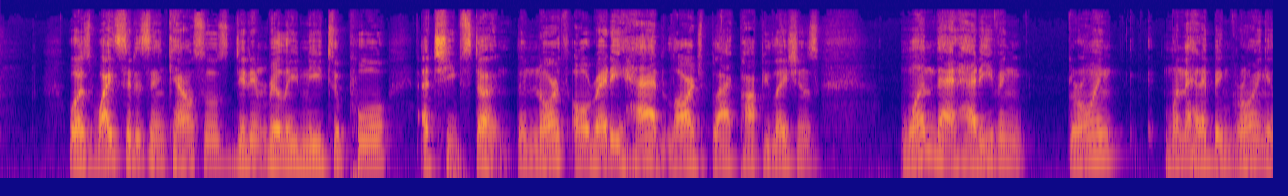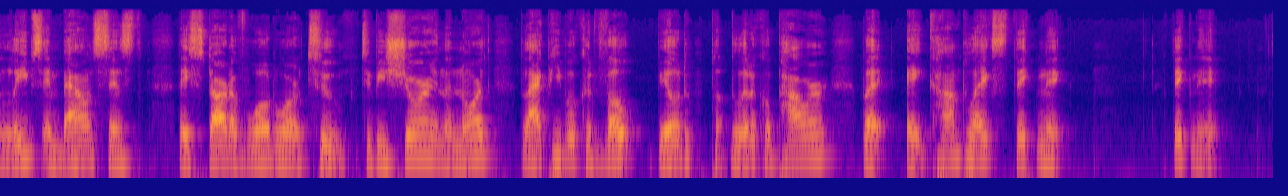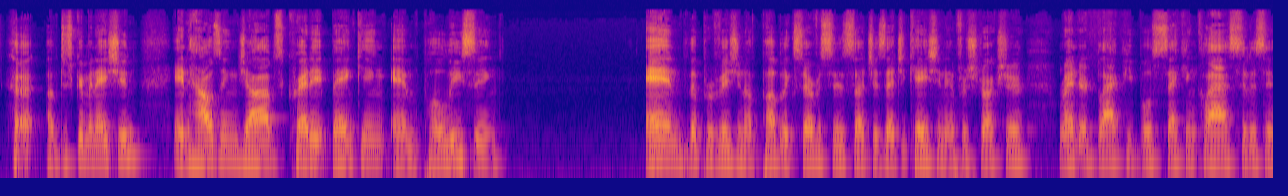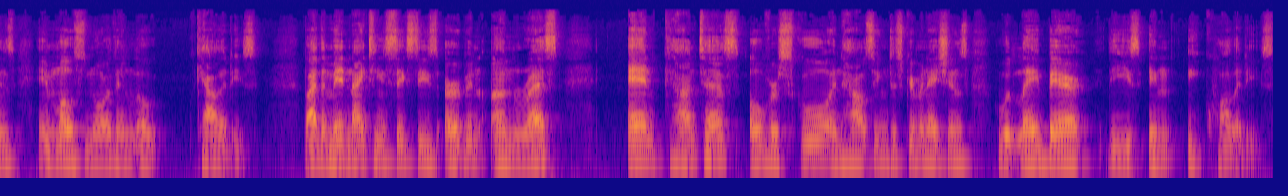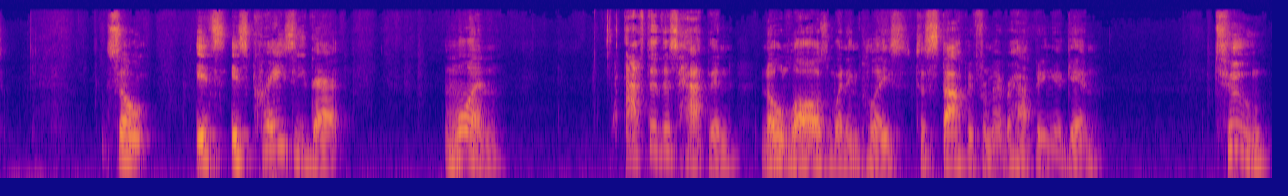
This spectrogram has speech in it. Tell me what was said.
was white citizen councils didn't really need to pull a cheap stunt. The North already had large black populations, one that had even growing, one that had been growing in leaps and bounds since the start of World War II. To be sure, in the North, black people could vote, build p- political power, but a complex, thick knit, thick knit of discrimination in housing, jobs, credit, banking, and policing and the provision of public services such as education infrastructure rendered black people second class citizens in most northern localities. By the mid 1960s, urban unrest and contests over school and housing discriminations would lay bare these inequalities. So it's it's crazy that one after this happened, no laws went in place to stop it from ever happening again. Two,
